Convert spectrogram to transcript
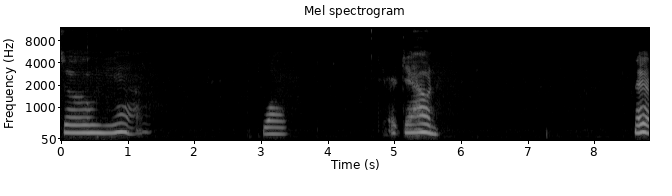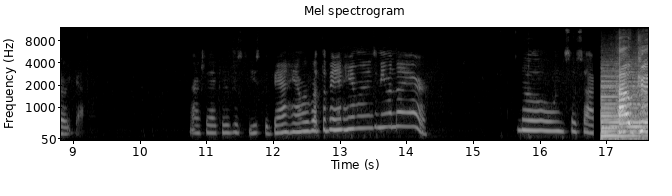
So yeah. Wall. It down. There we go. Actually, I could have just used the ban hammer, but the ban hammer isn't even there. No, I'm so sorry. How could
